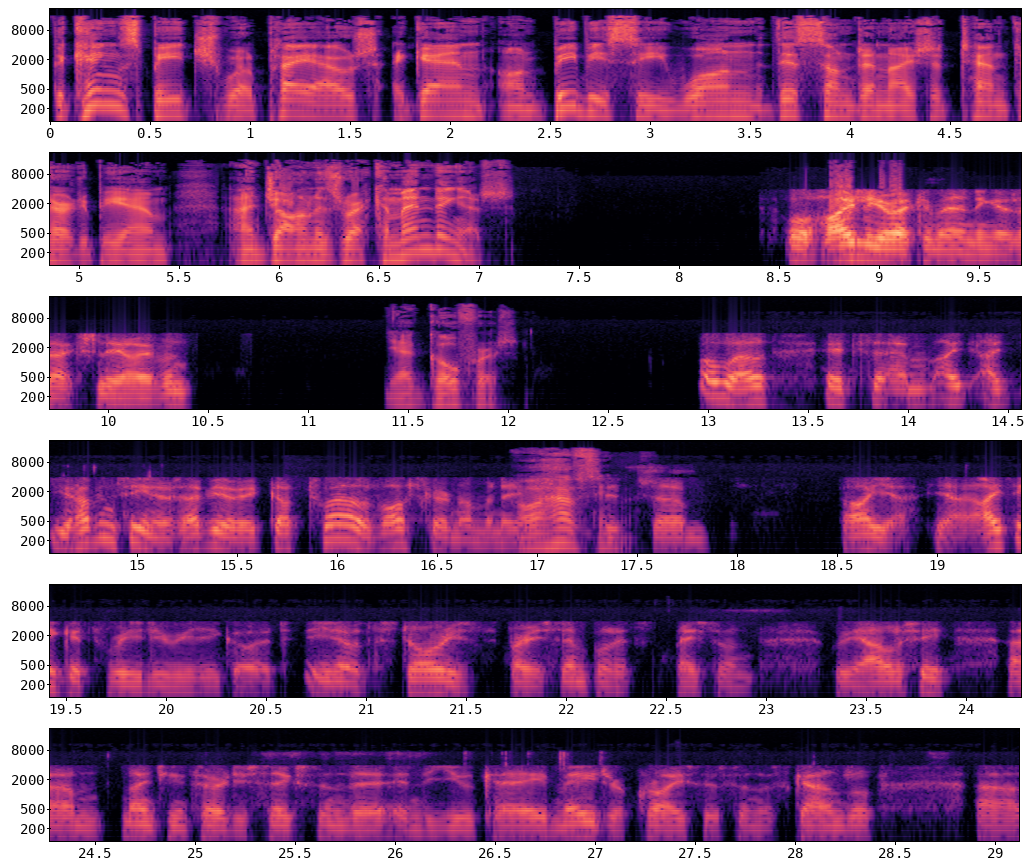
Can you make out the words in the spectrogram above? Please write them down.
The King's speech will play out again on BBC One this Sunday night at 10:30 p.m. and John is recommending it. Oh, highly recommending it actually, Ivan. Yeah, go for it. Oh well, it's um, I, I, you haven't seen it, have you? It got twelve Oscar nominations. Oh, I have seen it's, it. Um, oh yeah, yeah. I think it's really, really good. You know, the story's very simple. It's based on reality. Um, 1936 in the in the UK, major crisis and a scandal. Uh,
